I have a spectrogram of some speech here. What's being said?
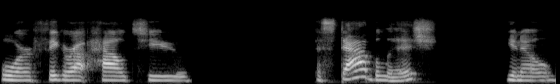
or figure out how to establish you know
